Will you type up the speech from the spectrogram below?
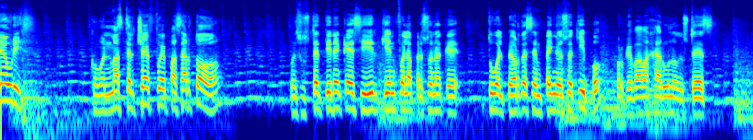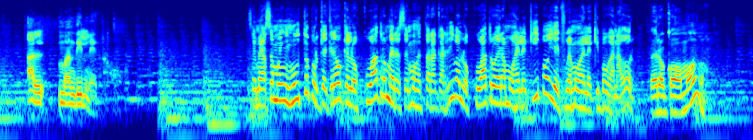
Neuris, como en Masterchef fue pasar todo, pues usted tiene que decidir quién fue la persona que tuvo el peor desempeño de su equipo, porque va a bajar uno de ustedes al mandil negro. Se me hace muy injusto porque creo que los cuatro merecemos estar acá arriba. Los cuatro éramos el equipo y fuimos el equipo ganador. ¿Pero cómo?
